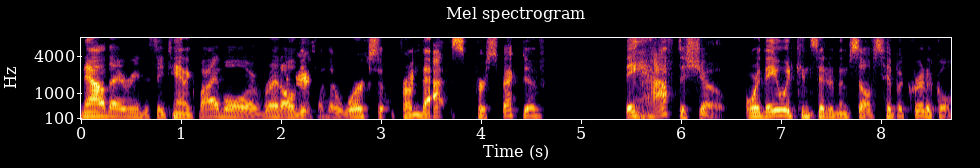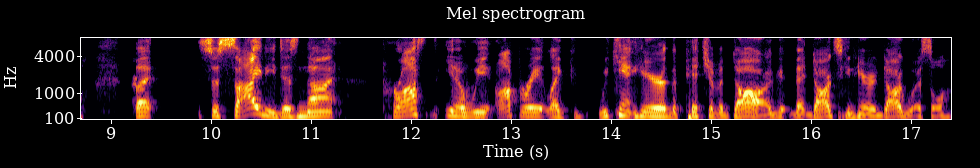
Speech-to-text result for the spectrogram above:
now that i read the satanic bible or have read all these other works from that perspective they have to show or they would consider themselves hypocritical. But society does not you know we operate like we can't hear the pitch of a dog that dogs can hear a dog whistle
